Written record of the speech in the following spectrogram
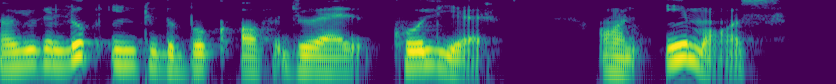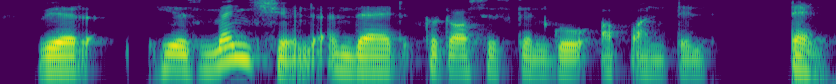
now you can look into the book of Joel Collier on Amos where he has mentioned that kurtosis can go up until 10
